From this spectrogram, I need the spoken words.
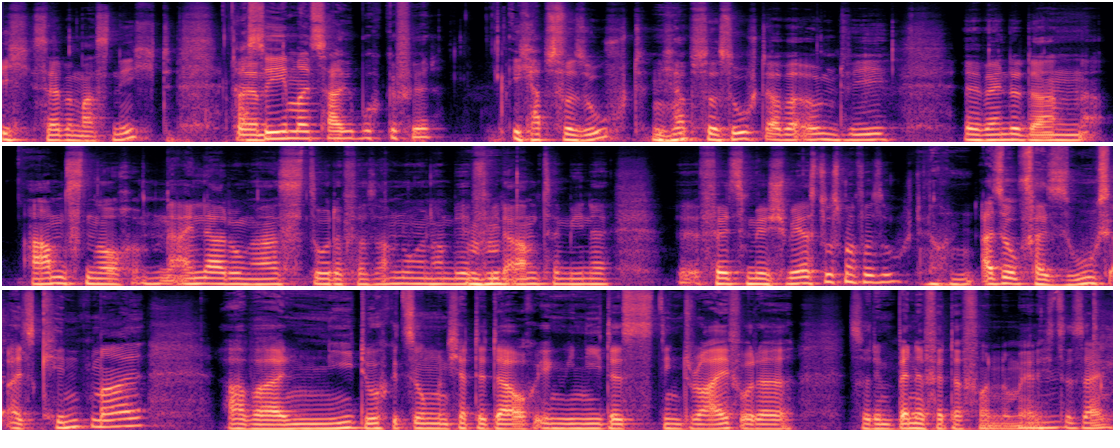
Ich selber mache es nicht. Hast Ähm, du jemals Tagebuch geführt? ich habe es versucht, ich Mhm. habe es versucht, aber irgendwie, äh, wenn du dann abends noch eine Einladung hast oder Versammlungen haben wir Mhm. viele Abendtermine, äh, fällt es mir schwer. Hast du es mal versucht? Also versuch's als Kind mal. aber nie durchgezogen ich hatte da auch irgendwie nie das, den Drive oder so den Benefit davon, um ehrlich mhm. zu sein.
